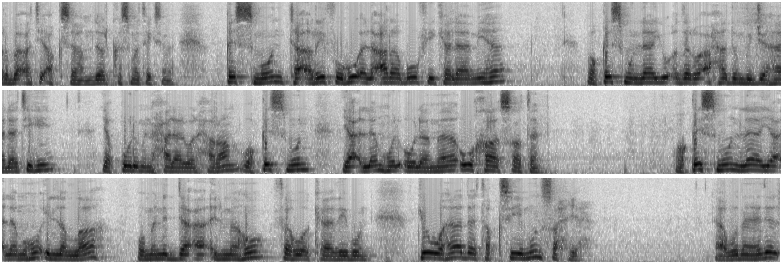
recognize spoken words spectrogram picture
أربعة أقسام دور قسمة تقسيمة قسم تعرفه العرب في كلامها وقسم لا يؤذر أحد بجهالته يقول من حلال والحرام وقسم يعلمه العلماء خاصة وقسم لا يعلمه إلا الله ومن ادعى علمه فهو كاذب diyor وهذا تقسيم صحيح ya bu da nedir?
